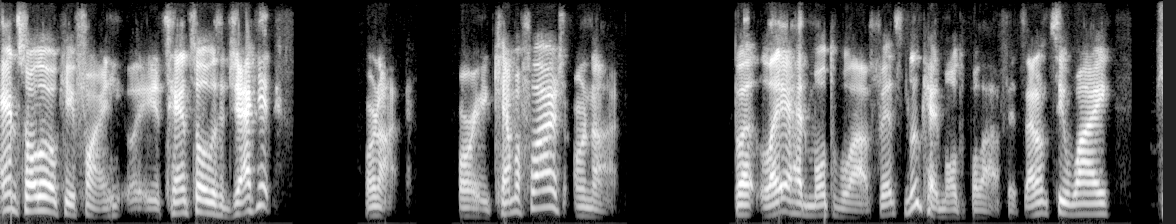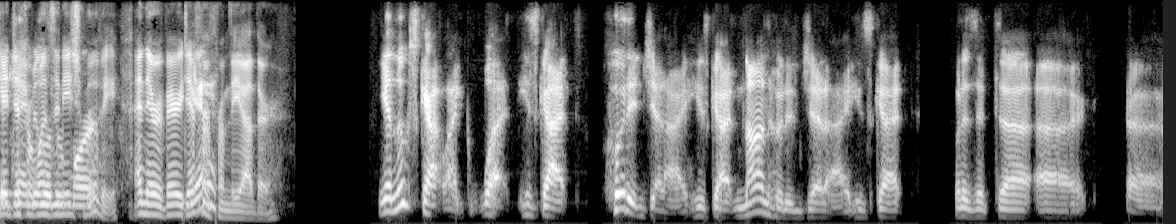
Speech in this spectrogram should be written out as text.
Han Solo. Okay, fine. It's Han Solo with a jacket, or not, or a camouflage, or not. But Leia had multiple outfits. Luke had multiple outfits. I don't see why. He had different ones in each more- movie, and they were very different Yeah. from the other. Yeah, Luke's got like what? He's got hooded Jedi. He's got non-hooded Jedi. He's got what is it? Uh, uh, uh,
